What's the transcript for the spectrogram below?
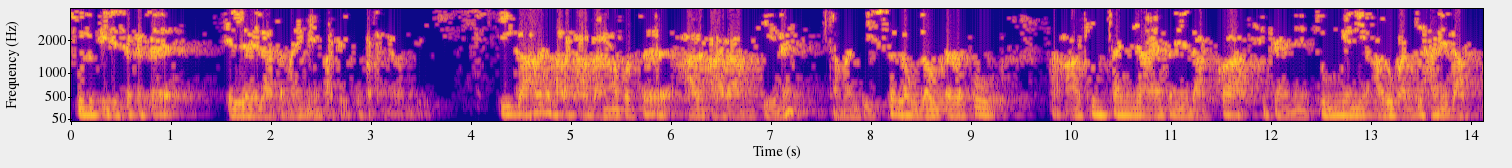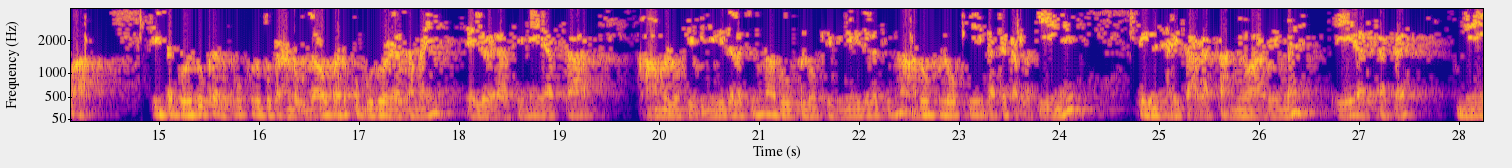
සුළු පිළිසකට එල්ල වෙලා තමයි මේ කටයුතු පටන් ගන්නේ. ඊගාවට හරකා බලනකොට ආලකාරාම කියන තමයි ඉස්සෙල්ලා උදව් කරපු ආකින්චඤ්ඤායතනෙ දක්වා ඒ කියන්නේ තුන්වෙනි අරුපඥානෙ දක්වා ඒක පුරුදු කරපු පුරුදු කරන්න උදව් කරපු ගුරුවරයා තමයි එල්ල වෙලා තියෙන්නේ. එයාට කාම ලෝකේ විනිවිදලා තියෙනවා, රූප ලෝකේ විනිවිදලා තියෙනවා, අරූප ලෝකේ ගත කරලා තියෙන්නේ. ඒක නිසා හිතාගත්ත අනිවාර්යයෙන්ම ඒ අත්තක මේ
